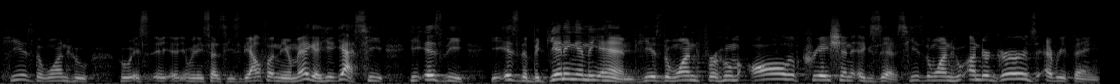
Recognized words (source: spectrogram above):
He is the one who, who is, eh, eh, when he says he's the Alpha and the Omega, he, yes, he, he, is the, he is the beginning and the end. He is the one for whom all of creation exists. He's the one who undergirds everything.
